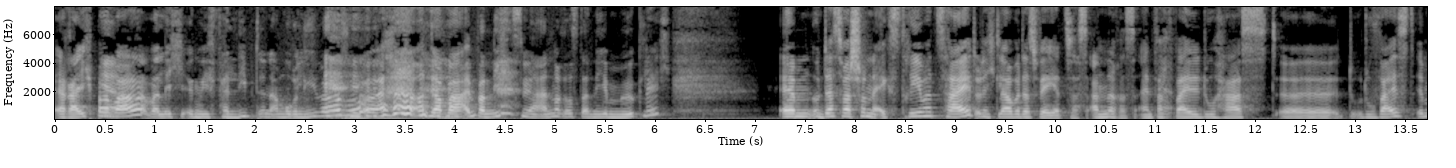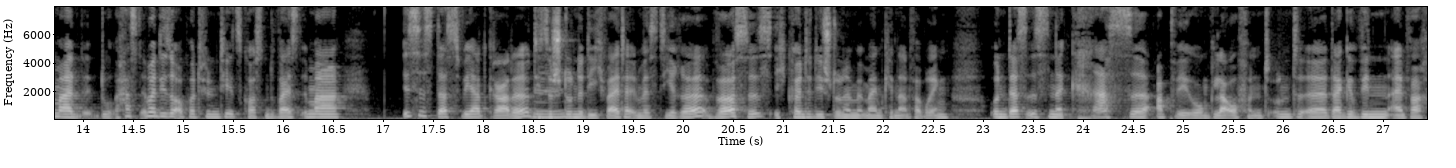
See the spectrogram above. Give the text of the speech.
erreichbar ja. war, weil ich irgendwie verliebt in Amorelie war. So. und da war einfach nichts mehr anderes daneben möglich. Ähm, und das war schon eine extreme Zeit und ich glaube, das wäre jetzt was anderes. Einfach ja. weil du hast, äh, du, du weißt immer, du hast immer diese Opportunitätskosten. Du weißt immer, ist es das wert gerade, diese mhm. Stunde, die ich weiter investiere, versus ich könnte die Stunde mit meinen Kindern verbringen. Und das ist eine krasse Abwägung laufend. Und äh, da gewinnen einfach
